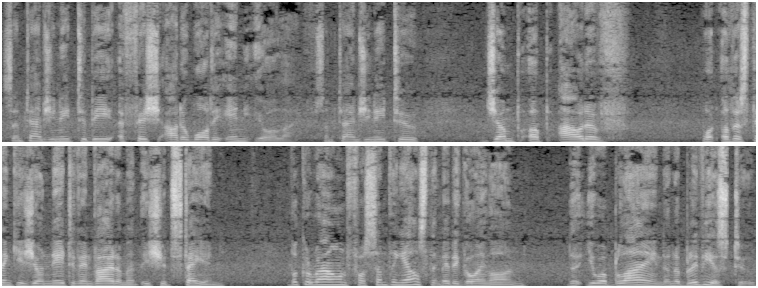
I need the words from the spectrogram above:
Sometimes you need to be a fish out of water in your life. Sometimes you need to jump up out of what others think is your native environment that you should stay in. Look around for something else that may be going on that you are blind and oblivious to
